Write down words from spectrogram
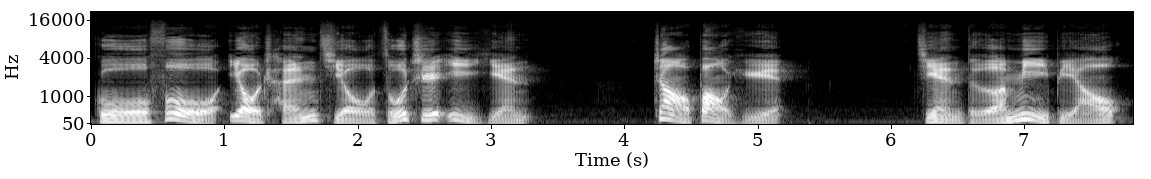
古父又陈九族之意焉。诏报曰：见得密表。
